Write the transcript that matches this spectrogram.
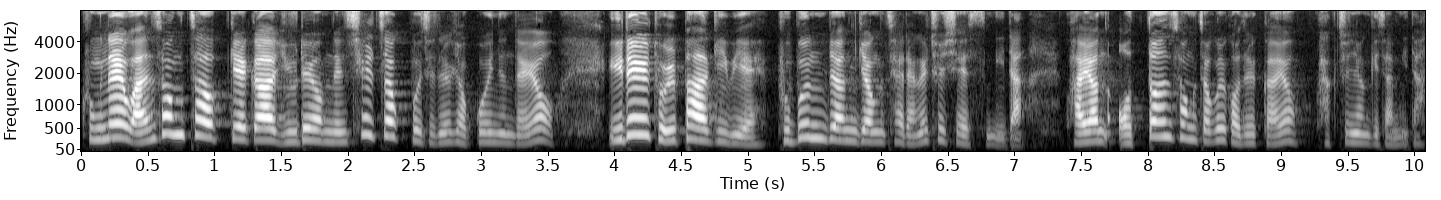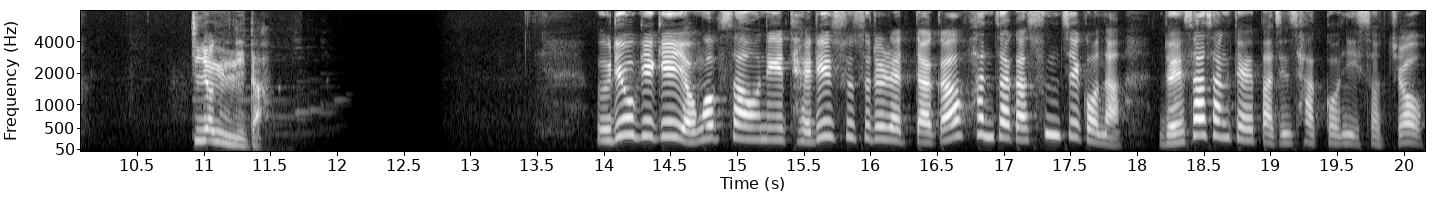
국내 완성차 업계가 유례없는 실적 부진을 겪고 있는데요. 이를 돌파하기 위해 부분 변경 차량을 출시했습니다. 과연 어떤 성적을 거둘까요? 곽준영 기자입니다. 진영입니다. 의료기기 영업사원이 대리 수술을 했다가 환자가 숨지거나 뇌사 상태에 빠진 사건이 있었죠.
